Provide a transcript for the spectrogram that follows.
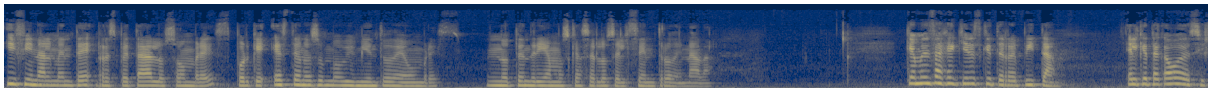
y finalmente, respetar a los hombres, porque este no es un movimiento de hombres. No tendríamos que hacerlos el centro de nada. ¿Qué mensaje quieres que te repita? El que te acabo de decir.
